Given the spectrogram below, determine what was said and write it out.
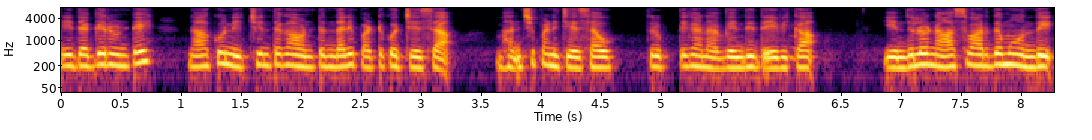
నీ దగ్గరుంటే నాకు నిశ్చింతగా ఉంటుందని పట్టుకొచ్చేశా. మంచి పని చేశావు. తృప్తిగా నవ్వింది దేవిక. ఇందులో నా స్వార్థము ఉంది.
